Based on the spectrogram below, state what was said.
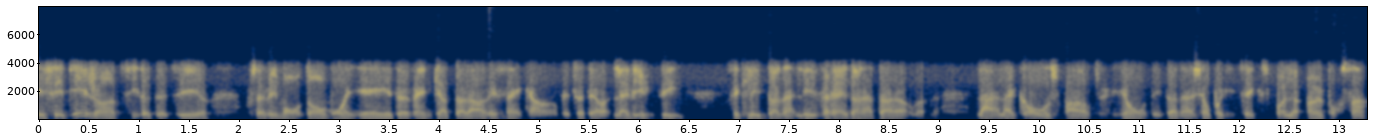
Et c'est bien gentil là, de dire, vous savez, mon don moyen de 24,50 etc. La vérité, c'est que les, dona- les vrais donateurs, là, la, la grosse part du million des donations politiques, c'est pas le 1%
